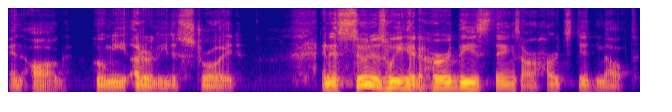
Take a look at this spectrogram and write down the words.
and Og, whom ye utterly destroyed. And as soon as we had heard these things, our hearts did melt.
